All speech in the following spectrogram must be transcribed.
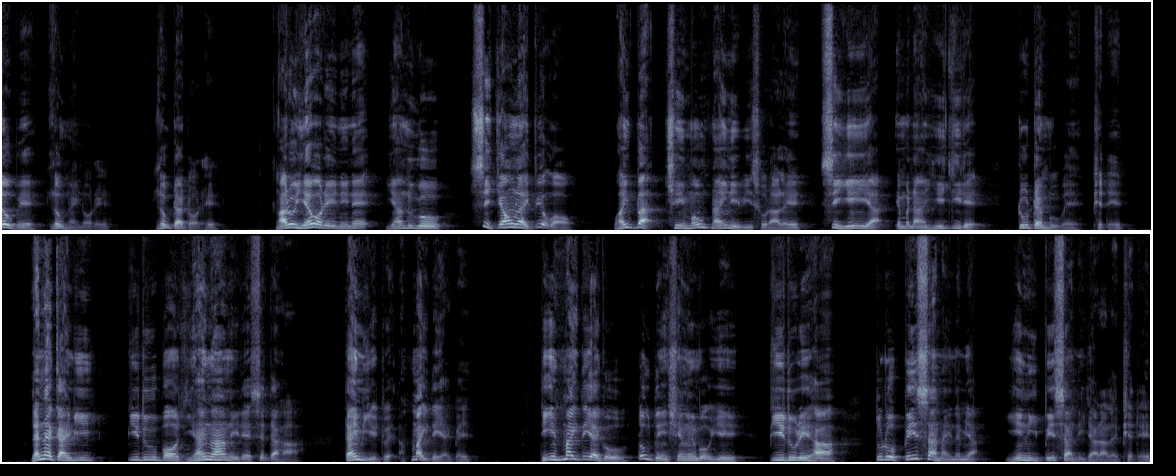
လုပ်ပဲလုပ်နိုင်တော့တယ်လုပ်တတ်တော့တယ် ငါတို့ရဲဘော်တွေအနေနဲ့ရန်သူကိုစစ်ကြောင်းလိုက်ပြုတ်အောင်ဝိုင်းပတ်ခြေမုံနှိုင်းနေပြီဆိုတာလဲစစ်ရေးရအင်မတန်ရေးကြီးတဲ့တိုးတက်မှုပဲဖြစ်တယ်လက်နက်ကင်ပြီးပြည်သူပေါ်ရန်ကားနေတဲ့စစ်တပ်ဟာတိုင်းပြည်အတွက်အမိုက်တရိုက်ပဲဒီအမိုက်တရိုက်ကိုတုတ်တင်ရှင်းလင်းဖို့အရေးပြည်သူတွေဟာသူတို့ပေးဆပ်နိုင်သမျှယင်းဒီပေးဆပ်နေကြတာလည်းဖြစ်တယ်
